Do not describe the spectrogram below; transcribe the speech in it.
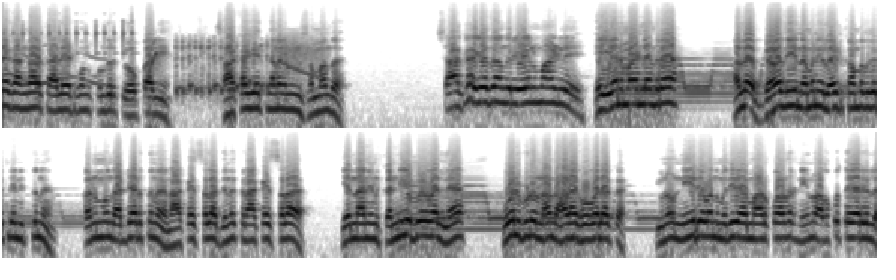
ರೇ ಗಂಗಾಳ ಕಾಲಿ ಇಟ್ಕೊಂಡ್ ಕುಂದಿರ್ತೀವಪ್ಪ ನೀ ಸಾಕಾಗೈತಿ ನನಗೆ ನಿಮ್ ಸಂಬಂಧ. ಸಾಕಾಗ್ಯದ ಅಂದ್ರೆ ಏನ್ ಮಾಡ್ಲಿ? ಏ ಏನ್ ಮಾಡ್ಲಿ ಅಂದ್ರೆ? ಅಲ್ಲ ಬೆಳದಿ ನಮನಿ ಲೈಟ್ ಕಂಬದ ಗತ್ಲೆ ನಿತ್ತನ ಕಣ್ ಮುಂದ್ ಅಡ್ಡಾಡ್ತಾನ. ನಾಲ್ಕೈದು ಸಲ ದಿನಕ್ಕೆ ನಾಲ್ಕೈದು ಸಲ. ಏನ್ ನಾ ನಿನ್ ಕಣ್ಣಿಗೆ ಬೀಳವಲ್ನೆ? ಹೋಲ್ ಬಿಡು ನಂದು ಹಾಳಾಗಿ ಹೋಗಲಕ್ಕ ಇವ್ನು ನೀರೇ ಒಂದ್ ಮದುವೆ ಮಾಡ್ಕೊ ಅಂದ್ರೆ ನೀನು ಅದಕ್ಕೂ ತಯಾರಿಲ್ಲ.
